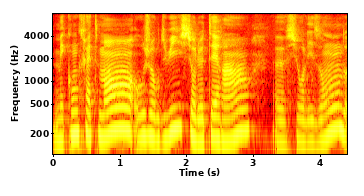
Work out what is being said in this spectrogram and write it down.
Mais concrètement, aujourd'hui, sur le terrain, euh, sur les ondes,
